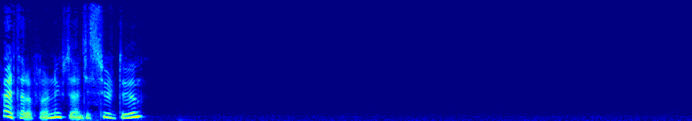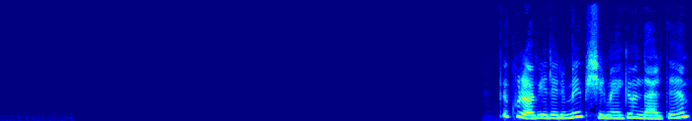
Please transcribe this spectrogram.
her taraflarını güzelce sürdüm. Ve kurabiyelerimi pişirmeye gönderdim.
